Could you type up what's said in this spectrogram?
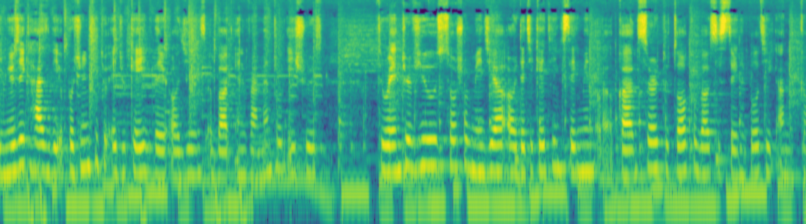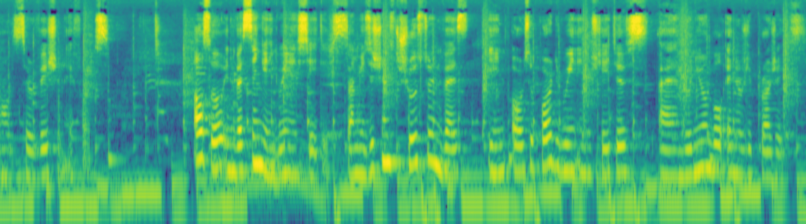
See Music has the opportunity to educate their audience about environmental issues through interviews, social media, or dedicating segment of a concert to talk about sustainability and conservation efforts. Also, investing in green initiatives. Some musicians choose to invest in or support green initiatives and renewable energy projects.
